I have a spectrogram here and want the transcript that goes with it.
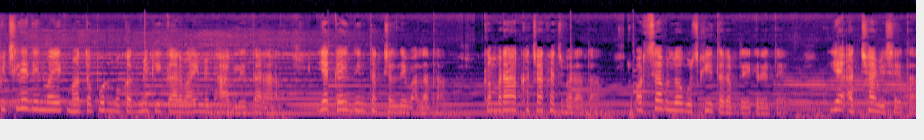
पिछले दिन वह एक महत्वपूर्ण मुकदमे की कार्रवाई में भाग लेता रहा। यह कई दिन तक चलने वाला था। कमरा खचाखच भरा था और सब लोग उसकी तरफ़ देख रहे थे। यह अच्छा विषय था,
